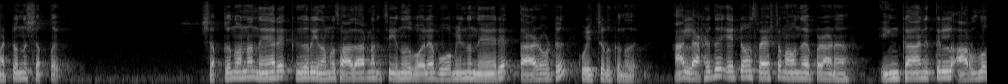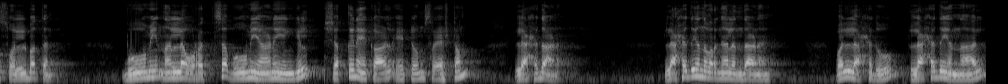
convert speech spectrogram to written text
മറ്റൊന്ന് ഷക്ക് ഷക്ക് എന്ന് പറഞ്ഞാൽ നേരെ കീറി നമ്മൾ സാധാരണ ചെയ്യുന്നത് പോലെ ഭൂമിയിൽ നിന്ന് നേരെ താഴോട്ട് കുഴിച്ചെടുക്കുന്നത്. ആ ലഹദ് ഏറ്റവും ശ്രേഷ്ഠമാവുന്നത് എപ്പോഴാണ്? ഇൻകാനത്തിൽ അർളു സ്വൽബത്തൻ. ഭൂമി നല്ല ഉറച്ച ഭൂമിയാണ് എങ്കിൽ ഷക്കിനേക്കാൾ ഏറ്റവും ശ്രേഷ്ഠം ലഹദാണ്. ലഹദ് എന്ന് പറഞ്ഞാൽ എന്താണ്? വല്ലഹദു ലഹദ് എന്നാൽ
